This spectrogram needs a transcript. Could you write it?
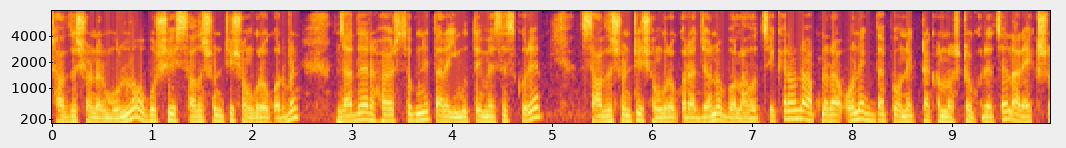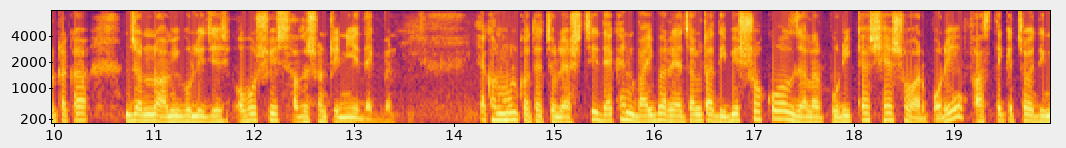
সাজেশনের মূল্য অবশ্যই সাজেশনটি সংগ্রহ করবেন। যাদের হোয়াটসঅ্যাপ নেই, তারা ইমুতে মেসেজ করে সাজেশনটি সংগ্রহ করার জন্য বলা হচ্ছে। কেননা আপনারা অনেক দাপে অনেক টাকা নষ্ট করেছেন, আর একশো টাকা জন্য আমি বলি যে অবশ্যই সাজেশনটি নিয়ে দেখবেন। এখন মূল কথায় চলে আসছি। দেখেন বাইবার রেজাল্টটা দিবে সকল জেলার পরীক্ষা শেষ হওয়ার পরে, পাঁচ থেকে ছয় দিন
